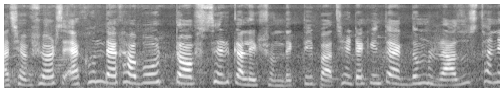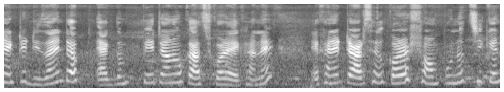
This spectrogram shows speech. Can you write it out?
আচ্ছা ভিউয়ার্স এখন দেখাবো টপসের কালেকশন দেখতেই পাচ্ছেন। এটা কিন্তু একদম রাজস্থানি একটা ডিজাইনটা একদম পেটানো কাজ করা এখানে। এখানে টার্সেল করা সম্পূর্ণ চিকেন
